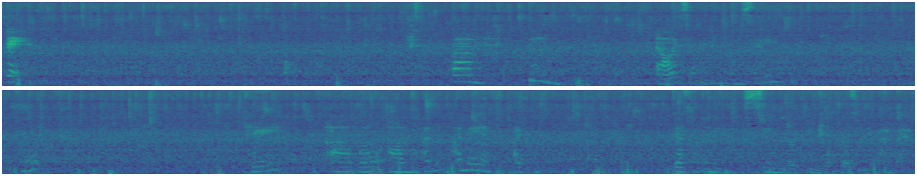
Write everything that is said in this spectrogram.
Stay. Um, Alex, anything you want to say? What? Okay. Uh, well, um, I'm, I may have, I definitely seen birth control pills in your backpack.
